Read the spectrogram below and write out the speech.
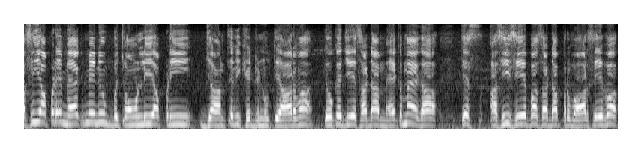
ਅਸੀਂ ਆਪਣੇ ਮਹਿਕਮੇ ਨੂੰ ਬਚਾਉਣ ਲਈ ਆਪਣੀ ਜਾਨ ਤੇ ਵੀ ਖੇਡਣ ਨੂੰ ਤਿਆਰ ਵਾਂ, ਕਿਉਂਕਿ ਜੇ ਸਾਡਾ ਮਹਿਕਮਾ ਹੈਗਾ ਤੇ ਸ- ਅਸੀਂ ਸੇਫ ਆ, ਸਾਡਾ ਪਰਿਵਾਰ ਸੇਫ ਆ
